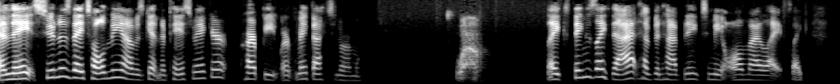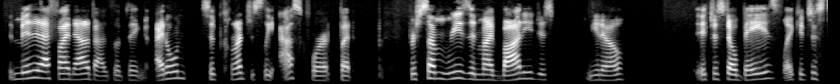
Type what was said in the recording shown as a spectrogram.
And they, as soon as they told me I was getting a pacemaker, heartbeat went right back to normal. Wow. Like things like that have been happening to me all my life. Like the minute I find out about something, I don't subconsciously ask for it, but for some reason my body just, you know, it just obeys. Like it just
